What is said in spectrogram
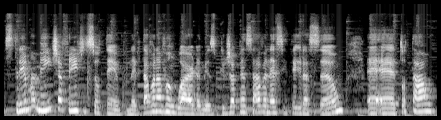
extremamente à frente do seu tempo, né? Ele estava na vanguarda mesmo, porque ele já pensava nessa integração é, é, total,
